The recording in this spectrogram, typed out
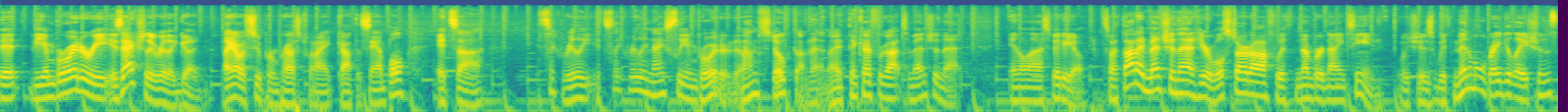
that the embroidery is actually really good? Like I was super impressed when I got the sample. It's uh it's like really it's like really nicely embroidered and I'm stoked on that. And I think I forgot to mention that in the last video. So I thought I'd mention that here. We'll start off with number 19, which is with minimal regulations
